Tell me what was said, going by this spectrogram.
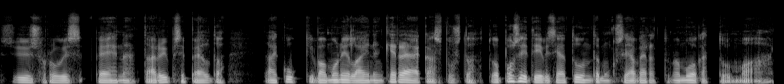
syysruis, vehnä tai rypsipelto tai kukkiva monilainen keräjäkasvusto tuo positiivisia tuntemuksia verrattuna muokattuun maahan.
